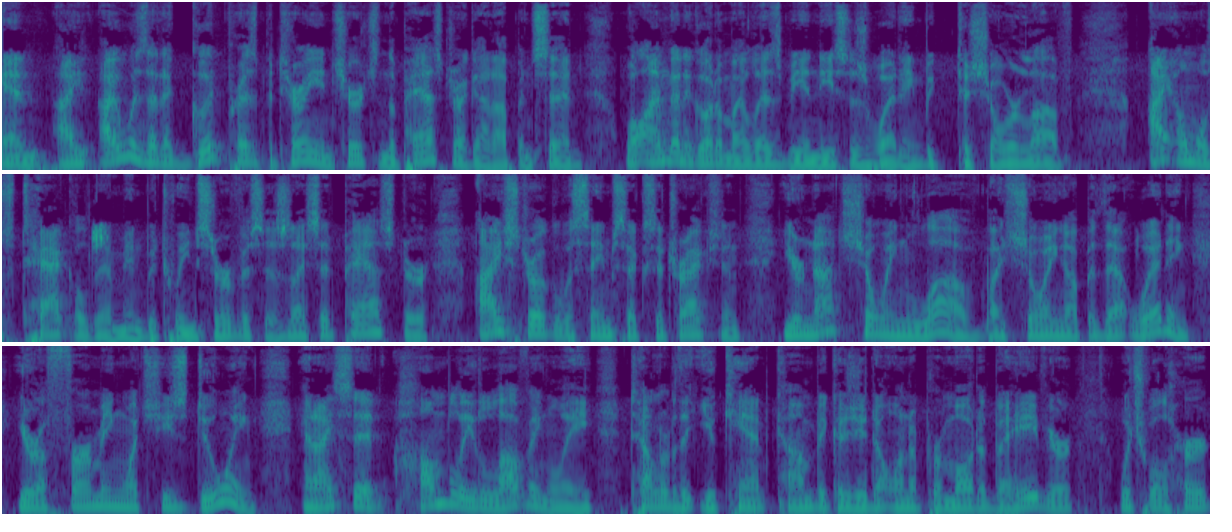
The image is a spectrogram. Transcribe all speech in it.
and I, I was at a good Presbyterian church, and the pastor got up and said, "Well, I'm going to go to my lesbian niece's wedding be- to show her love." I almost tackled him in between services, and I said, "Pastor, I struggle with same-sex attraction. You're not showing love by showing up at that wedding. You're affirming what she's doing." And I said, humbly, lovingly, tell her that you can't come because you don't want to promote a behavior which will hurt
